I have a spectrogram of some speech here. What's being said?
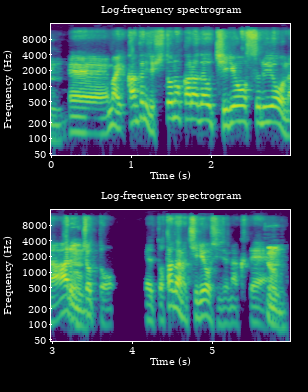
うん。えーまあ、簡単に言うと人の体を治療するような、あうんるちょっと、えっと、ただの治療師じゃなくて、うん。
